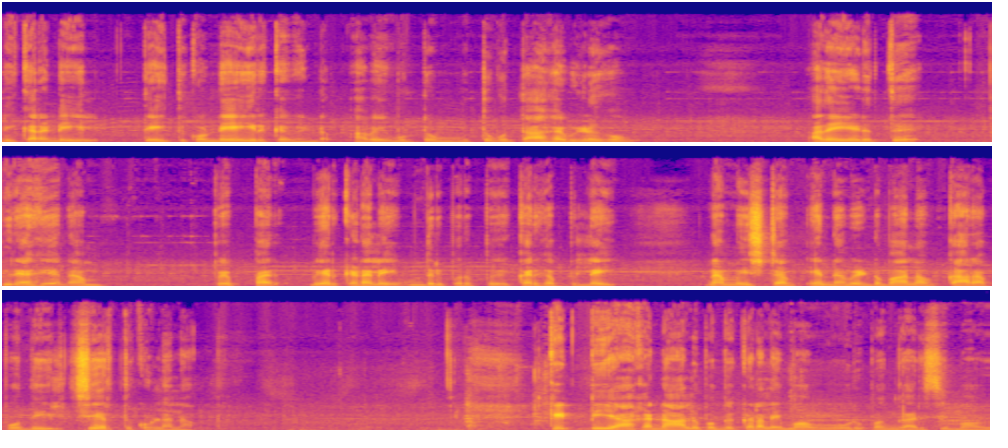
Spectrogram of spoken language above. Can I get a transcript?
அரிக்கரண்டியில் தேய்த்து கொண்டே இருக்க வேண்டும். அவை முட்டு முத்து முத்தாக விழுகும். அதை எடுத்து பிறகு நம் பெப்பர் வேர்க்கடலை முந்திரி பருப்பு கருகப்பிள்ளை நம் இஷ்டம் என்ன வேண்டுமானாலும் காராப்பூந்தியில் சேர்த்து கொள்ளலாம். கெட்டியாக நாலு பங்கு கடலை மாவு ஒரு பங்கு அரிசி மாவு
